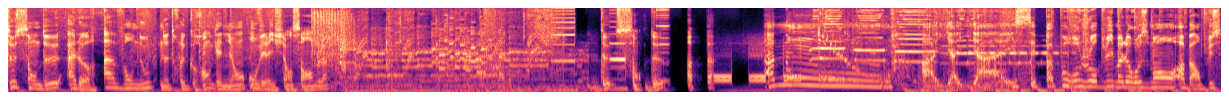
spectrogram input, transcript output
202. Alors, avons-nous notre grand gagnant? On vérifie ensemble. Alors, 202. Hop. Ah non Aïe aïe aïe, c'est pas pour aujourd'hui malheureusement. Ah bah en plus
